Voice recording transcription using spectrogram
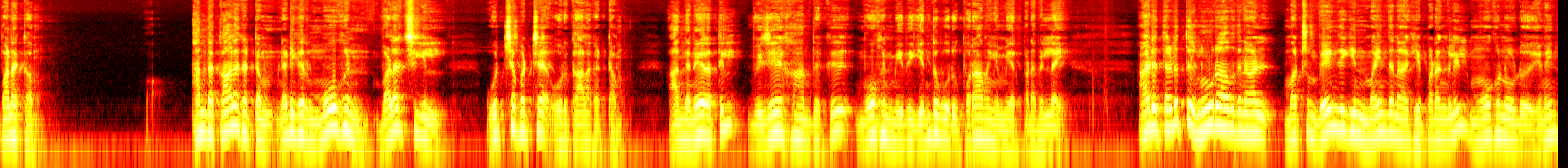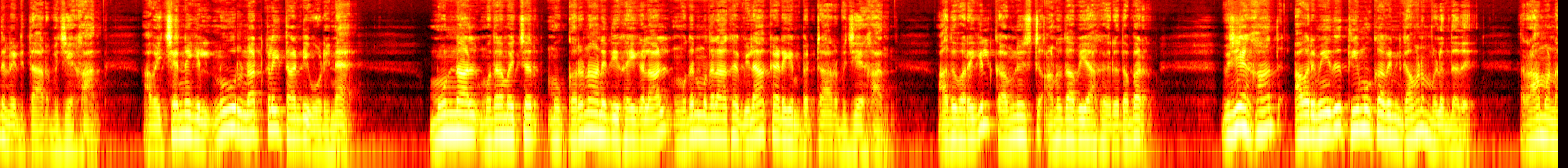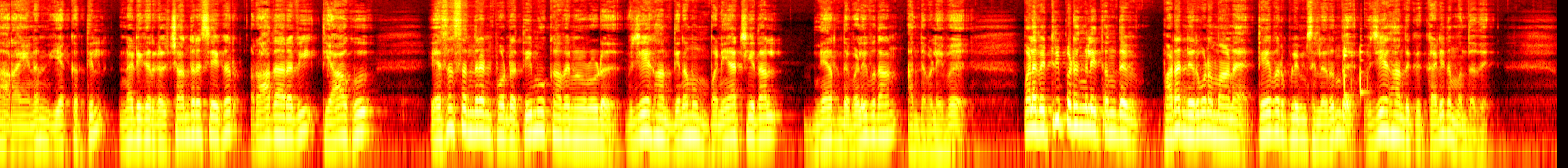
வணக்கம். அந்த காலகட்டம் நடிகர் மோகன் வளர்ச்சியில் உச்சபட்ச ஒரு காலகட்டம். அந்த நேரத்தில் விஜயகாந்துக்கு மோகன் மீது எந்த ஒரு பொறாமையும் ஏற்படவில்லை. அடுத்தடுத்து நூறாவது நாள் மற்றும் வேங்கையின் மைந்தன் ஆகிய படங்களில் மோகனோடு இணைந்து நடித்தார் விஜயகாந்த். அவை சென்னையில் நூறு நாட்களை தாண்டி ஓடின. முன்னாள் முதலமைச்சர் மு. கருணாநிதி கைகளால் முதன் முதலாக விழாக்கடையம் பெற்றார் விஜயகாந்த். அதுவரையில் கம்யூனிஸ்ட் அனுதாபியாக இருந்தவர் விஜயகாந்த் அவர் மீது திமுகவின் கவனம் விழுந்தது. ராமநாராயணன் இயக்கத்தில் நடிகர்கள் சந்திரசேகர் ராதாரவி தியாகு எஸ். எஸ். சந்திரன் போன்ற திமுகவினரோடு விஜயகாந்த் தினமும் பணியாற்றியதால் நேர்ந்த விளைவுதான் அந்த விளைவு. பல வெற்றி படங்களை தந்த பட நிறுவனமான தேவர் பிலிம்ஸிலிருந்து விஜயகாந்துக்கு கடிதம் வந்தது.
